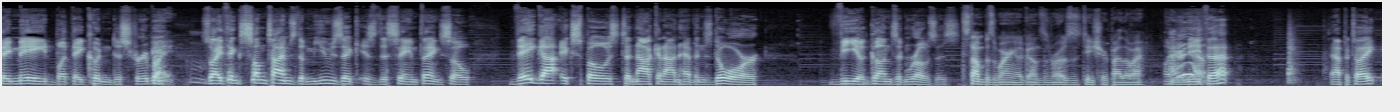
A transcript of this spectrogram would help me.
they made, but they couldn't distribute. Right. So I think sometimes the music is the same thing. So they got exposed to knocking on heaven's door via Guns N' Roses. Stump is wearing a Guns N' Roses t-shirt, by the way. Underneath that, appetite.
